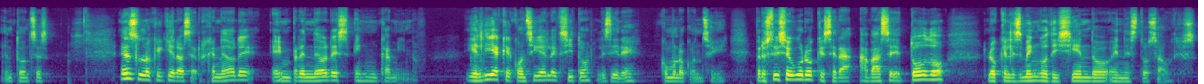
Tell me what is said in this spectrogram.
Entonces, es lo que quiero hacer. Generar emprendedores en camino. Y el día que consiga el éxito, les diré cómo lo conseguí. Pero estoy seguro que será a base de todo lo que les vengo diciendo en estos audios.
